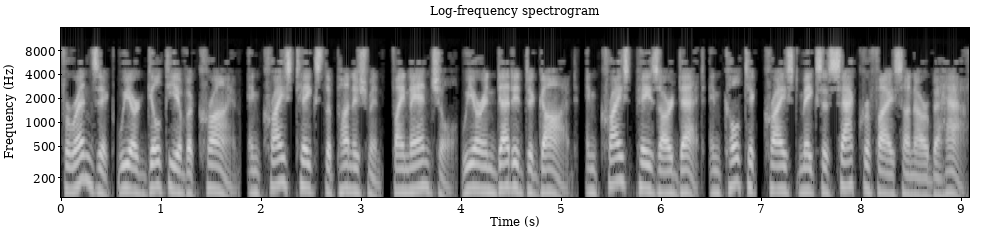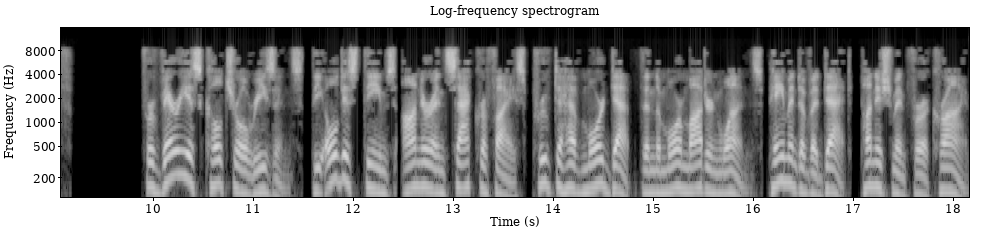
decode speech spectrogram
forensic we are guilty of a crime, and Christ takes the punishment, financial we are indebted to God, and Christ pays our debt and cultic Christ makes a sacrifice on our behalf. For various cultural reasons, the oldest themes honor and sacrifice prove to have more depth than the more modern ones payment of a debt, punishment for a crime.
